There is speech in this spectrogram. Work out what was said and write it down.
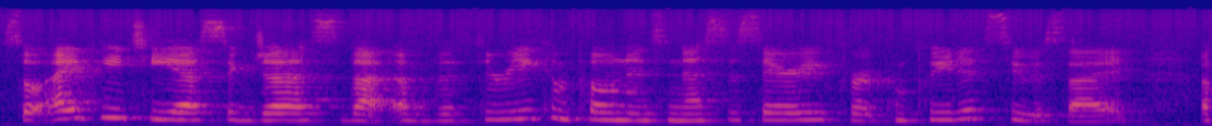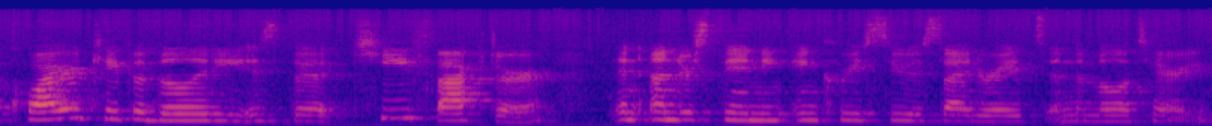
So, IPTS suggests that of the three components necessary for completed suicide, acquired capability is the key factor in understanding increased suicide rates in the military.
